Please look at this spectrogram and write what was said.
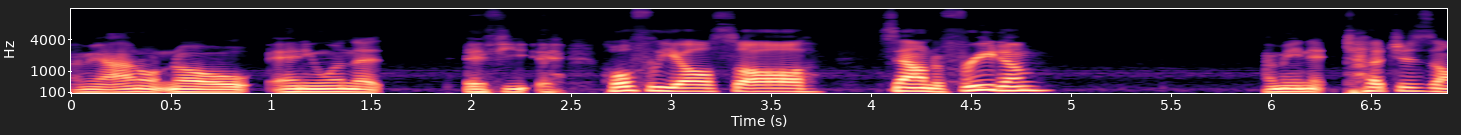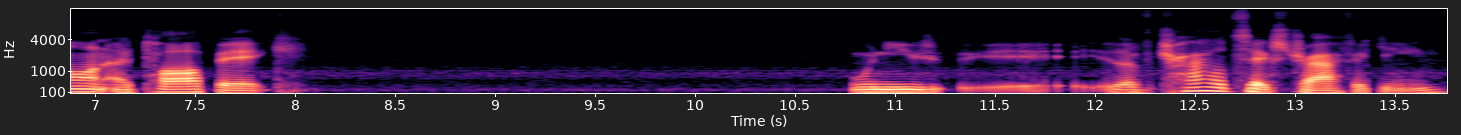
I mean, I don't know anyone that if you hopefully y'all saw Sound of Freedom. I mean, it touches on a topic when you eh, of child sex trafficking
